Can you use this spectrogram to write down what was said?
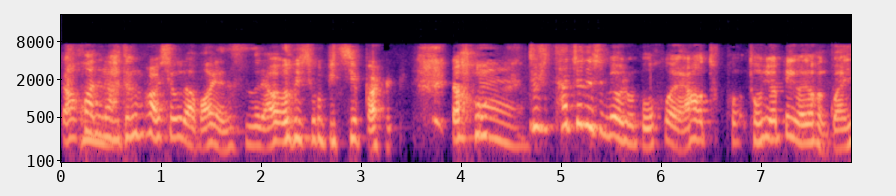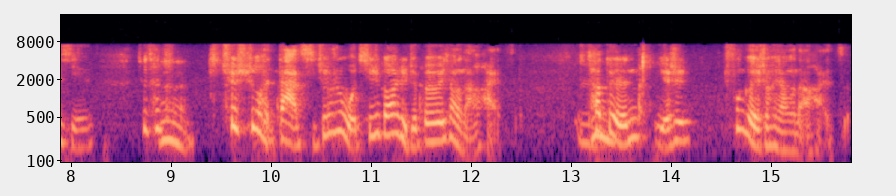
然后换得了灯泡，修得了保险丝，然后修笔记本儿，然后就是她真的是没有什么不会，然后同同学病了又很关心，就她确实是个很大气，就是我其实刚开始觉得微微像个男孩子，他对人也是风格也是很像个男孩子，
